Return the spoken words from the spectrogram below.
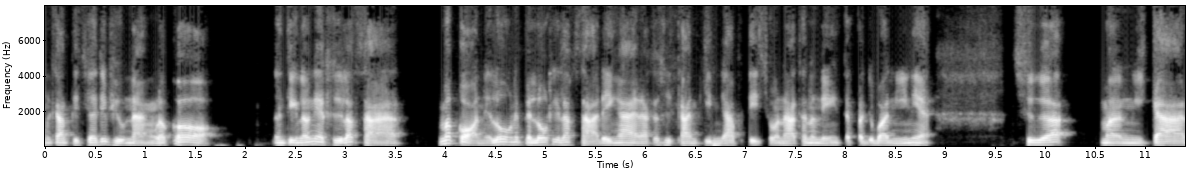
มีการติดเชื้อที่ผิวหนัง แล้วก็จริงๆแล้วเนี่ยคือรักษา เมื่อก่อนเนี่ยโรคนี้เป็นโรคที่รักษาได้ง่ายนะก็คือการกินยาปฏิชีวนะท่านั้นเอง แต่ปัจจุบันนี้เนี่ย เชื้อมันมีการ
